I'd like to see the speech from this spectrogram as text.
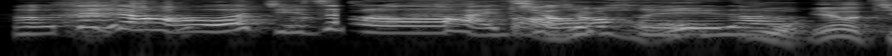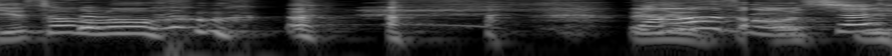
然后 大家好，我要结账喽，还敲飞了我要结账喽，然后女生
